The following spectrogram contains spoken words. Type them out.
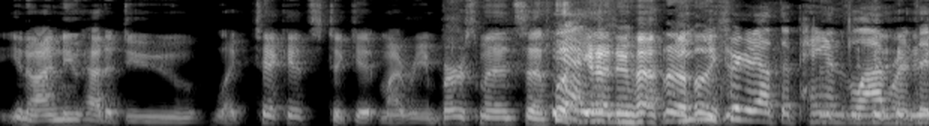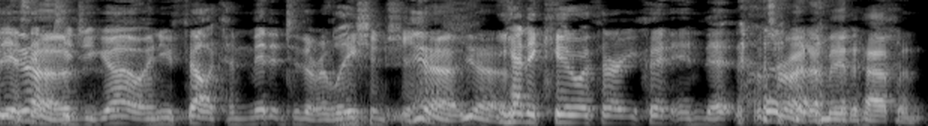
you know, I knew how to do like tickets to get my reimbursements, and Yeah, like you, I knew how to. you, you figured out the Pan's labyrinth that is Yeah. at Kijigo, and you felt committed to the relationship. yeah, yeah. You had a kid with her, you couldn't end it. That's right. I made it happen.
